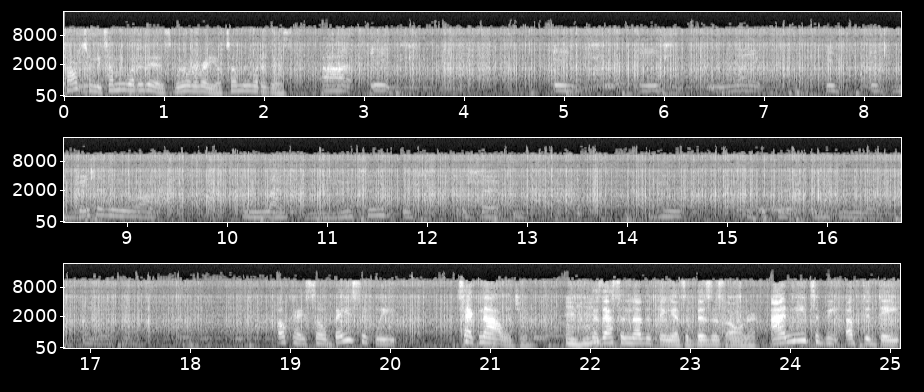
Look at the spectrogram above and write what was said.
Talk to me. Tell me what it is. We're on the radio. Tell me what it is. Uh it's it's it's like it's it's basically like like YouTube. It's it's that you you, you put anything you want on your account. Okay, so basically, technology. Mm-hmm. Because that's another thing as a business owner. I need to be up to date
